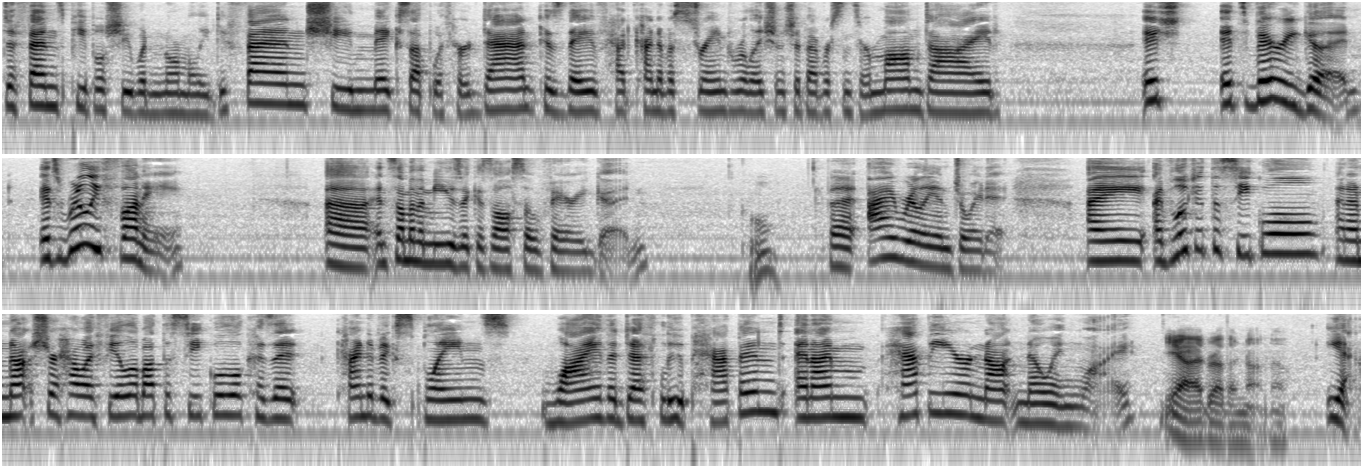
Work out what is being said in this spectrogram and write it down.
defends people she wouldn't normally defend. She makes up with her dad because they've had kind of a strained relationship ever since her mom died. It's it's very good. It's really funny, uh, and some of the music is also very good. Cool. But I really enjoyed it. I I've looked at the sequel and I'm not sure how I feel about the sequel because it kind of explains why the death loop happened, and I'm happier not knowing why. Yeah, I'd rather not know. Yeah.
